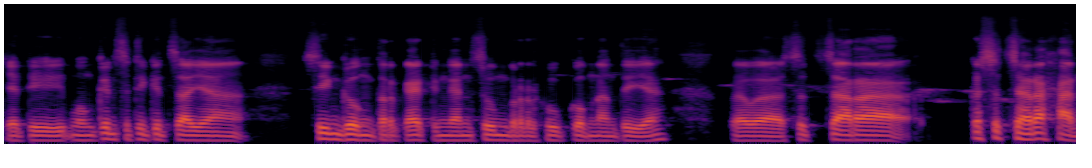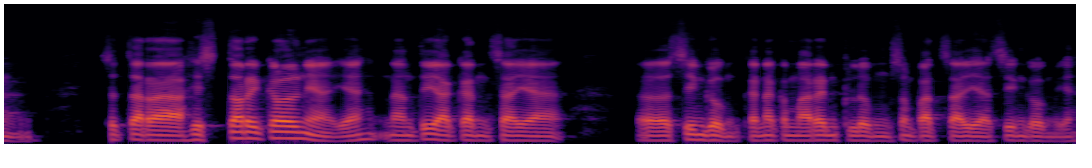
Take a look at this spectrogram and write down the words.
Jadi mungkin sedikit saya singgung terkait dengan sumber hukum nanti ya bahwa secara kesejarahan, secara historicalnya ya nanti akan saya Eh, singgung karena kemarin belum sempat saya singgung ya.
